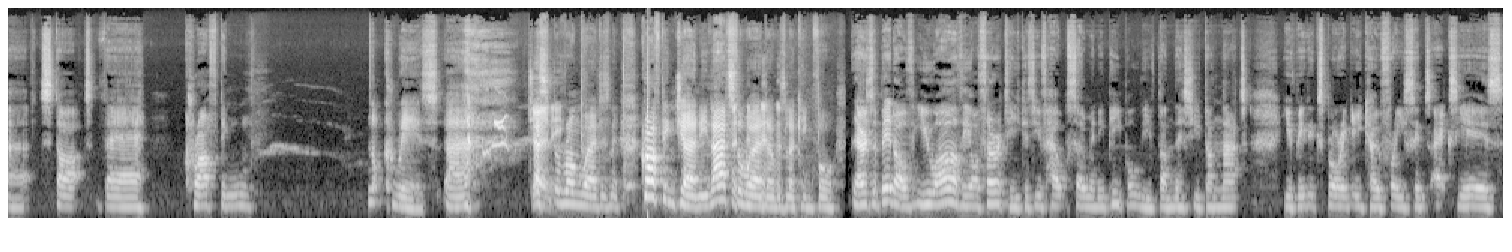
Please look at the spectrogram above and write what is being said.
uh, start their crafting, not careers. Uh, Journey. That's the wrong word, isn't it? Crafting journey. That's the word I was looking for. There is a bit of you are the authority because you've helped so many people. You've done this, you've done that. You've been exploring eco free since X years.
